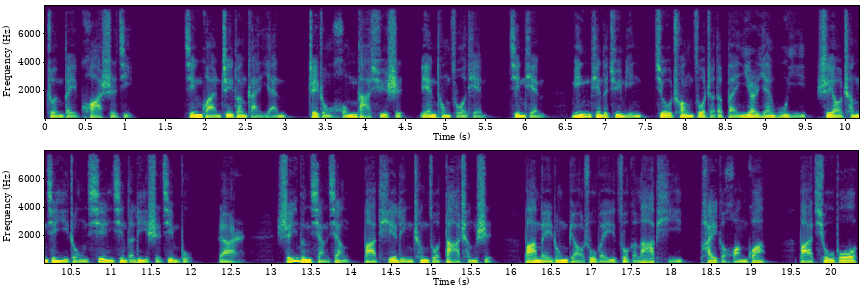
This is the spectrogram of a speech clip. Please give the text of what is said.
准备跨世纪。”尽管这段感言、这种宏大叙事，连同昨天、今天、明天的剧名，就创作者的本意而言，无疑是要呈现一种线性的历史进步。然而，谁能想象，把铁岭称作大城市，把美容表述为做个拉皮、拍个黄瓜，把秋波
